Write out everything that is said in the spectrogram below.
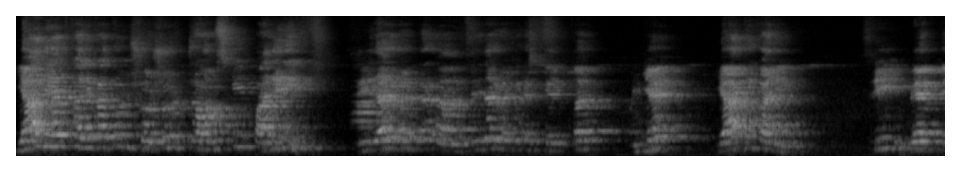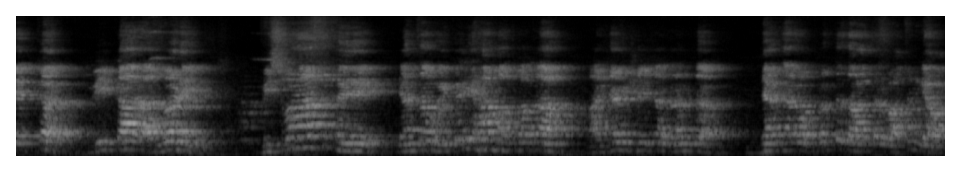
या नियतकालिकातून शोषूर चॉम्स्की पारिणी श्रीधर व्यंकट श्रीधर व्यंकटेश केतकर म्हणजे या ठिकाणी श्री वेद केतकर वी का राजवाडे विश्वनाथ खैरे यांचा वैखरी हा महत्त्वाचा भाषाविषयीचा ग्रंथ विद्यार्थ्यांना उपलब्ध झाला तर वाचून घ्यावा.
